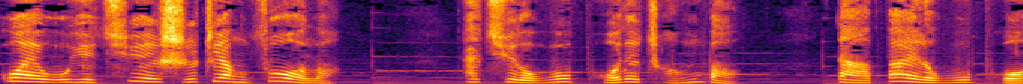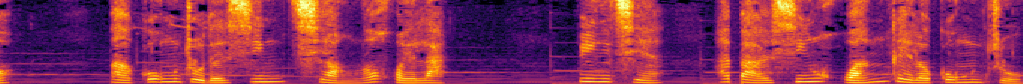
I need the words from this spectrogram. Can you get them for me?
怪物也确实这样做了。他去了巫婆的城堡，打败了巫婆，把公主的心抢了回来，并且还把心还给了公主。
